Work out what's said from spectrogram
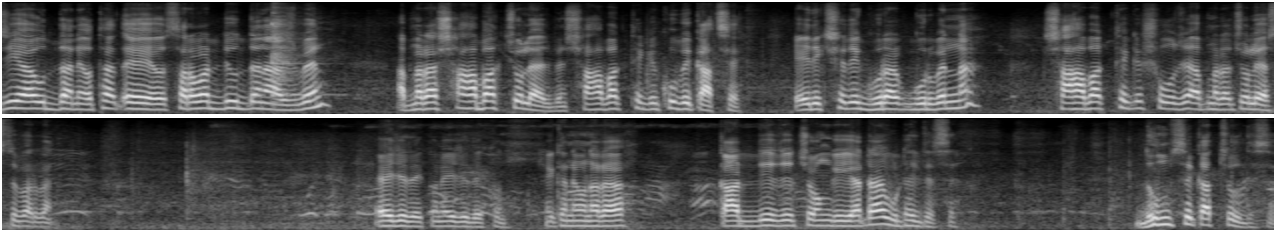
জিয়া উদ্যানে অর্থাৎ এ, সরোয়ার্দী উদ্যানে আসবেন আপনারা শাহবাগ চলে আসবেন। শাহবাগ থেকে খুবই কাছে। এদিক সেদিক ঘুরা ঘুরবেন না। শাহবাগ থেকে সোজা আপনারা চলে আসতে পারবেন। এই যে দেখুন এই যে দেখুন। এখানে ওনারা কাঠ দিয়ে যে চঙ্গে ইয়াটা উঠাইতেছে। ধুমসে কাজ চলতেছে।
